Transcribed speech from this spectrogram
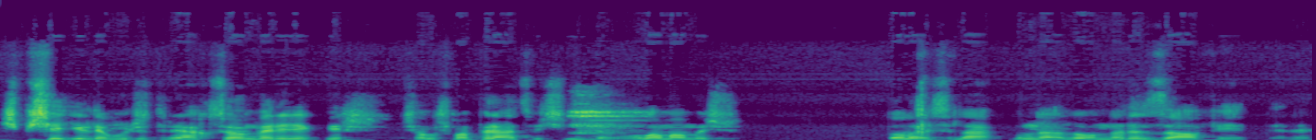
hiçbir şekilde vücut reaksiyon verecek bir çalışma prensibi içinde olamamış. Dolayısıyla bunlar da onların zafiyetleri.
